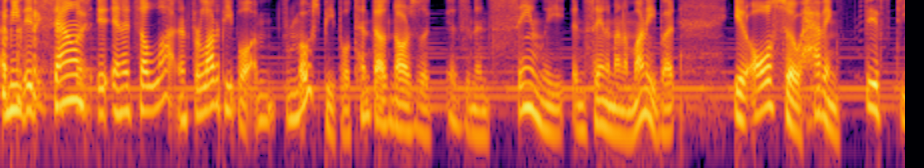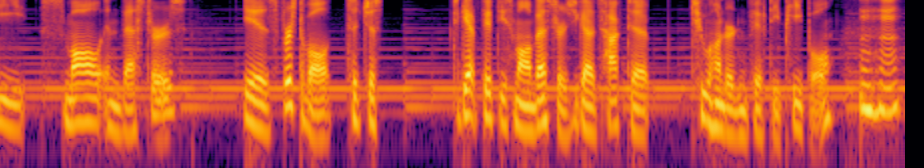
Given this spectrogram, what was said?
I mean, it sounds, and it's a lot. And for a lot of people, um, for most people, $10,000 is, is an insanely insane amount of money. But it also, having 50 small investors is, first of all, to just to get 50 small investors, you got to talk to 250 people. Mm-hmm.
